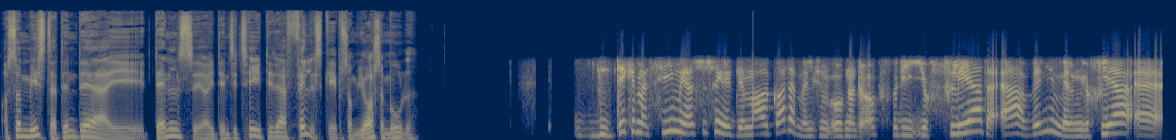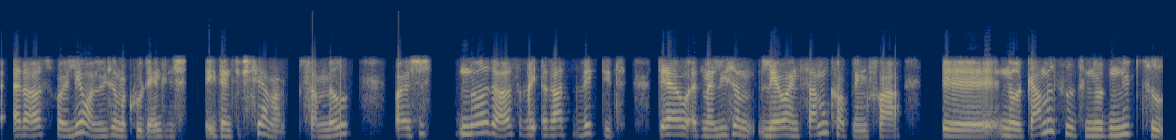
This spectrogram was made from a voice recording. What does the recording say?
og så mister den der øh, dannelse og identitet, det der fællesskab, som jo også er målet. Det kan man sige, men jeg synes egentlig, det er meget godt, at man ligesom åbner det op, fordi jo flere der er at vælge mellem, jo flere er, er der også for eleverne ligesom at kunne identificere sig med. Og jeg synes, noget, der er også ret vigtigt, det er jo, at man ligesom laver en sammenkobling fra øh, noget gammel tid til noget ny tid.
